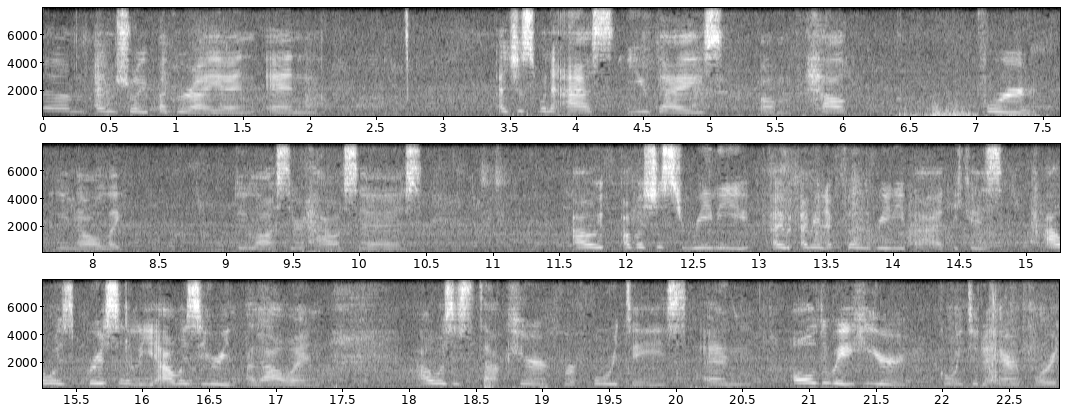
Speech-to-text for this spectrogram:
Um, I'm Joy Pagurayan, and I just want to ask you guys um, help for you know like they lost their houses. I, I was just really I, I mean I feel really bad because I was personally I was here in Palawan. I was stuck here for four days and all the way here going to the airport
